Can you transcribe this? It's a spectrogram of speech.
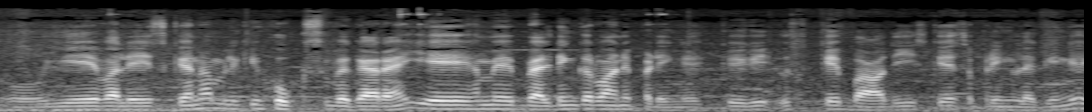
तो ये वाले इसके ना मतलब कि हुक्स वगैरह हैं, ये हमें वेल्डिंग करवाने पड़ेंगे, क्योंकि उसके बाद ही इसके स्प्रिंग लगेंगे।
